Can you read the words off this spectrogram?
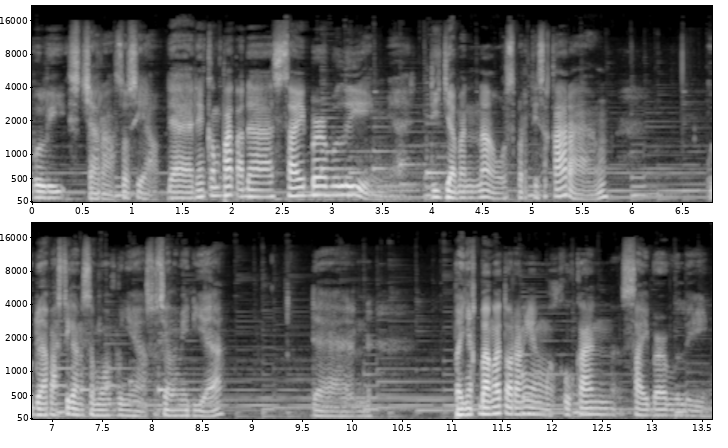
bully secara sosial. Dan yang keempat ada cyberbullying. Di zaman now seperti sekarang udah pasti kan semua punya sosial media. Dan banyak banget orang yang melakukan cyberbullying.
